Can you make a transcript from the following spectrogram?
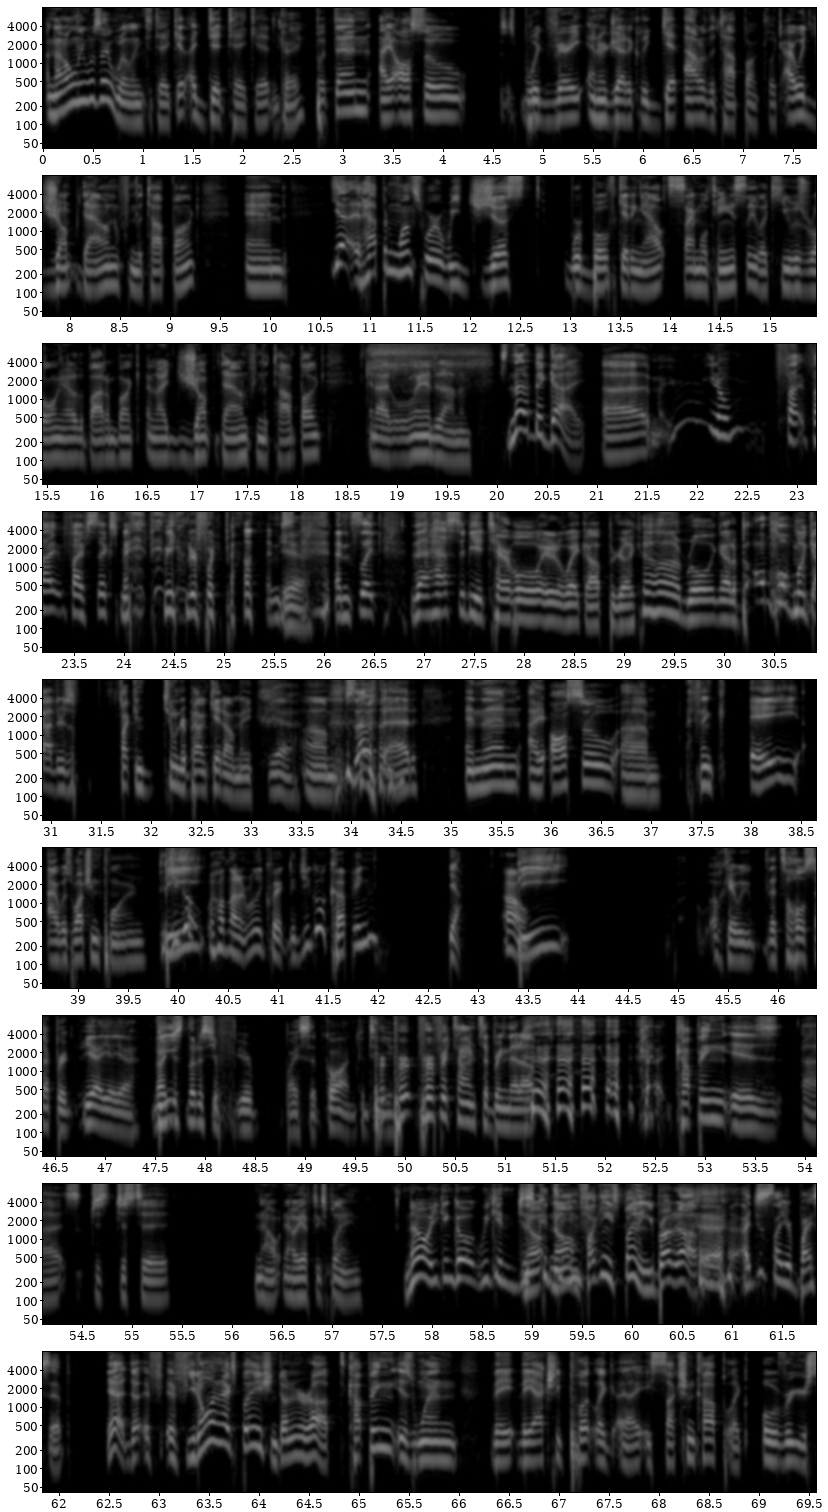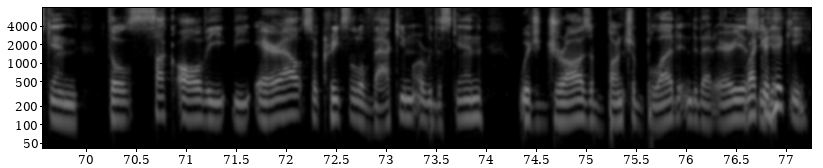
not only was I willing to take it, I did take it. Okay. But then I also would very energetically get out of the top bunk. Like I would jump down from the top bunk. And yeah, it happened once where we just were both getting out simultaneously. Like he was rolling out of the bottom bunk and I jumped down from the top bunk and I landed on him. He's not a big guy. Uh, you know, five, five, five, six, maybe, maybe 140 pounds. And, Yeah. and it's like, that has to be a terrible way to wake up. You're like, oh, I'm rolling out of, oh, oh my God, there's a fucking 200 pound kid on me. Yeah. Um, so that was bad. and then I also, um, I think A, I was watching porn. Did B, you go? Hold on, really quick. Did you go cupping? yeah. Oh, B, okay, we that's a whole separate yeah, yeah, yeah. No, I B- just noticed your your bicep. Go on, continue. per, perfect time to bring that up. Cu- cupping is uh, just just to now now we have to explain. no, you can go. We can just no, continue. no, I'm fucking explaining. You brought it up. I just saw your bicep. Yeah, if if you don't want an explanation, don't interrupt. Cupping is when they they actually put like a, a suction cup like over your skin. They'll suck all the the air out, so it creates a little vacuum over the skin, which draws a bunch of blood into that area. Like so a get- hickey.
